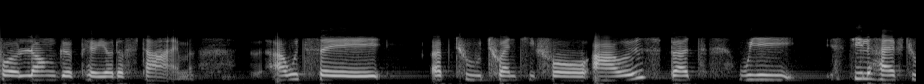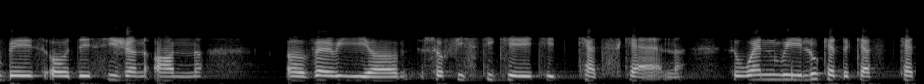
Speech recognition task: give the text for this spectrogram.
for a longer period of time. I would say up to 24 hours, but we still have to base our decision on a very uh, sophisticated CAT scan. So when we look at the CAT, CAT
